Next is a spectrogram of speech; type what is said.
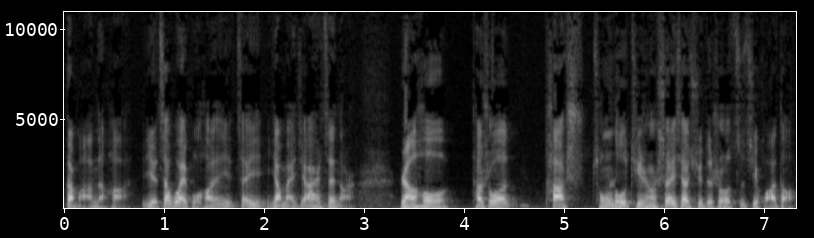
干嘛呢哈，也在外国，好像也在牙买加还是在哪儿。然后他说他从楼梯上摔下去的时候自己滑倒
